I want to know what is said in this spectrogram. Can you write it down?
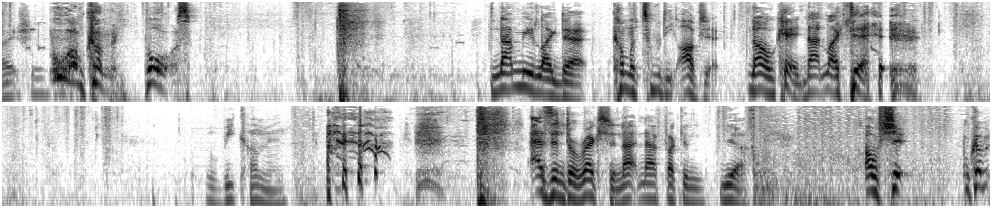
Right shoe. Ooh, I'm coming. Pause. Not me like that. Coming to the object. No, okay, not like that. We coming. As in direction, not not fucking yeah. Oh shit! I'm coming.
